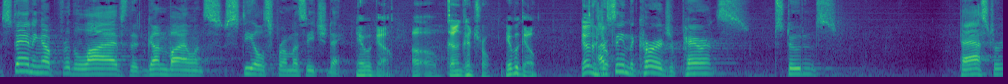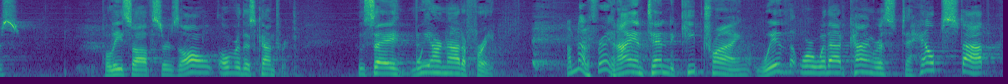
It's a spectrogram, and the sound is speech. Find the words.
standing up for the lives that gun violence steals from us each day. Here we go. Uh oh. Gun control. Here we go. Gun control. I've seen the courage of parents, students, pastors, police officers all over this country who say, We are not afraid. I'm not afraid. And I intend to keep trying, with or without Congress, to help stop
